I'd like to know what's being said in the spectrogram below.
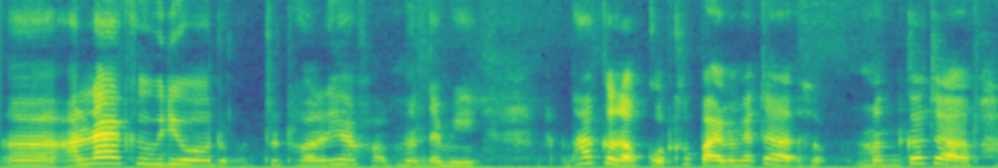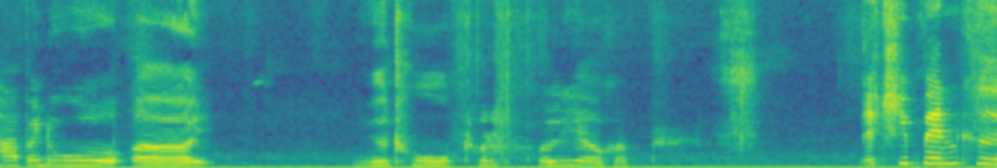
เอ่ออันแรกคือวิดีโอทูทอเรียลครับ มันจะมี ถ้าเกิดเรากดเข้าไปมันก็จะ มันก็จะพาไปดู เอ่อ YouTube tutorial ครับ achievement คือ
